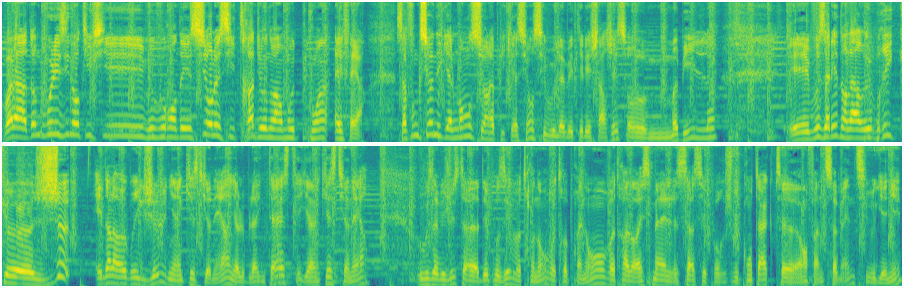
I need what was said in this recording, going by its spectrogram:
Voilà, donc vous les identifiez, vous vous rendez sur le site radionoirmouth.fr. Ça fonctionne également sur l'application si vous l'avez téléchargé sur mobile. Et vous allez dans la rubrique euh, jeu. Et dans la rubrique jeu, il y a un questionnaire, il y a le blind test, il y a un questionnaire où vous avez juste à déposer votre nom, votre prénom, votre adresse mail. Ça, c'est pour que je vous contacte euh, en fin de semaine si vous gagnez.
